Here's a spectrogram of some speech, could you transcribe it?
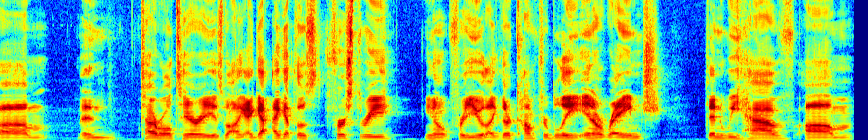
Um, and Tyrell Terry as well. Like I got I got those first three, you know, for you. Like they're comfortably in a range. Then we have um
